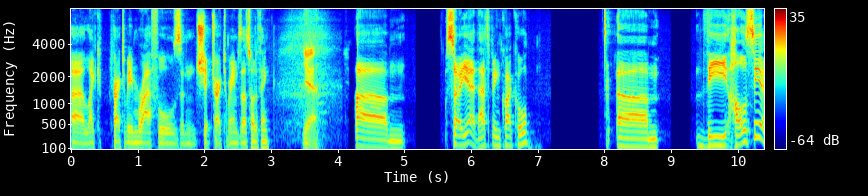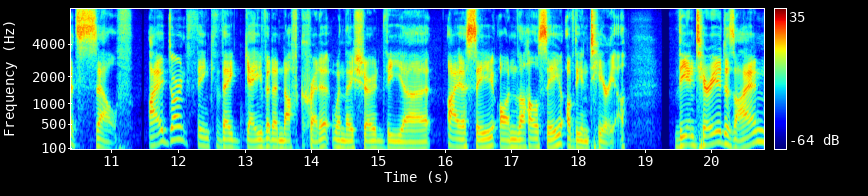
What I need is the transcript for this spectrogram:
uh, like tractor beam rifles and ship tractor beams that sort of thing. yeah. Um, so yeah, that's been quite cool. Um, the Hull itself, I don't think they gave it enough credit when they showed the uh, ISC on the Hull C of the interior. The interior design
